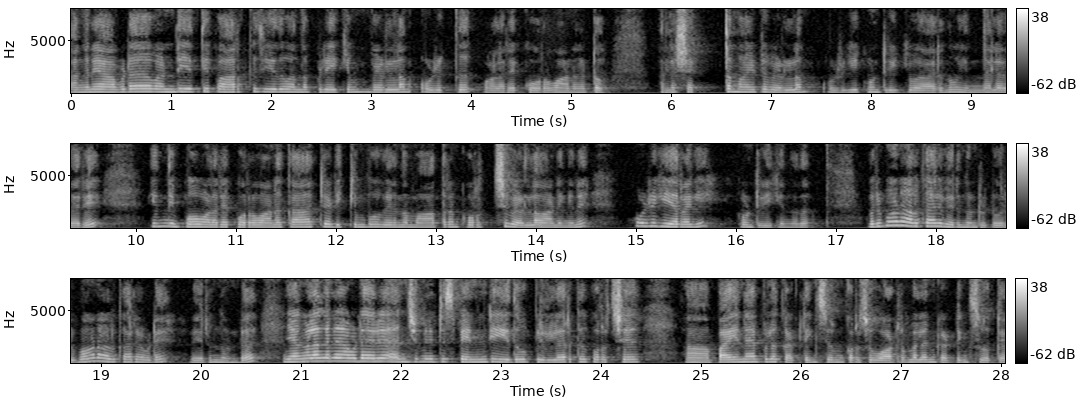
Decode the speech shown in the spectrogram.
അങ്ങനെ അവിടെ വണ്ടി എത്തി പാർക്ക് ചെയ്ത് വന്നപ്പോഴേക്കും വെള്ളം ഒഴുക്ക് വളരെ കുറവാണ് കേട്ടോ. നല്ല ശക്തമായിട്ട് വെള്ളം ഒഴുകിക്കൊണ്ടിരിക്കുമായിരുന്നു ഇന്നലെ വരെ. ഇന്നിപ്പോൾ വളരെ കുറവാണ്. കാറ്റടിക്കുമ്പോൾ വരുന്ന മാത്രം കുറച്ച് വെള്ളമാണിങ്ങനെ ഒഴുകിയിറങ്ങി കൊണ്ടിരിക്കുന്നത് ഒരുപാട് ആൾക്കാർ വരുന്നുണ്ട് കേട്ടോ. ഒരുപാട് ആൾക്കാർ അവിടെ വരുന്നുണ്ട്. ഞങ്ങളങ്ങനെ അവിടെ ഒരു അഞ്ച് മിനിറ്റ് സ്പെൻഡ് ചെയ്തു. പിള്ളേർക്ക് കുറച്ച് പൈനാപ്പിൾ കട്ടിങ്സും കുറച്ച് വാട്ടർമെലൺ കട്ടിങ്സും ഒക്കെ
